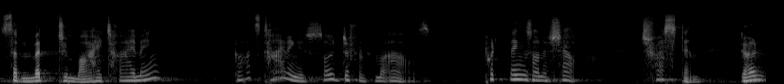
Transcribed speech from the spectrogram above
submit to my timing. God's timing is so different from ours. Put things on a shelf. Trust Him. Don't,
